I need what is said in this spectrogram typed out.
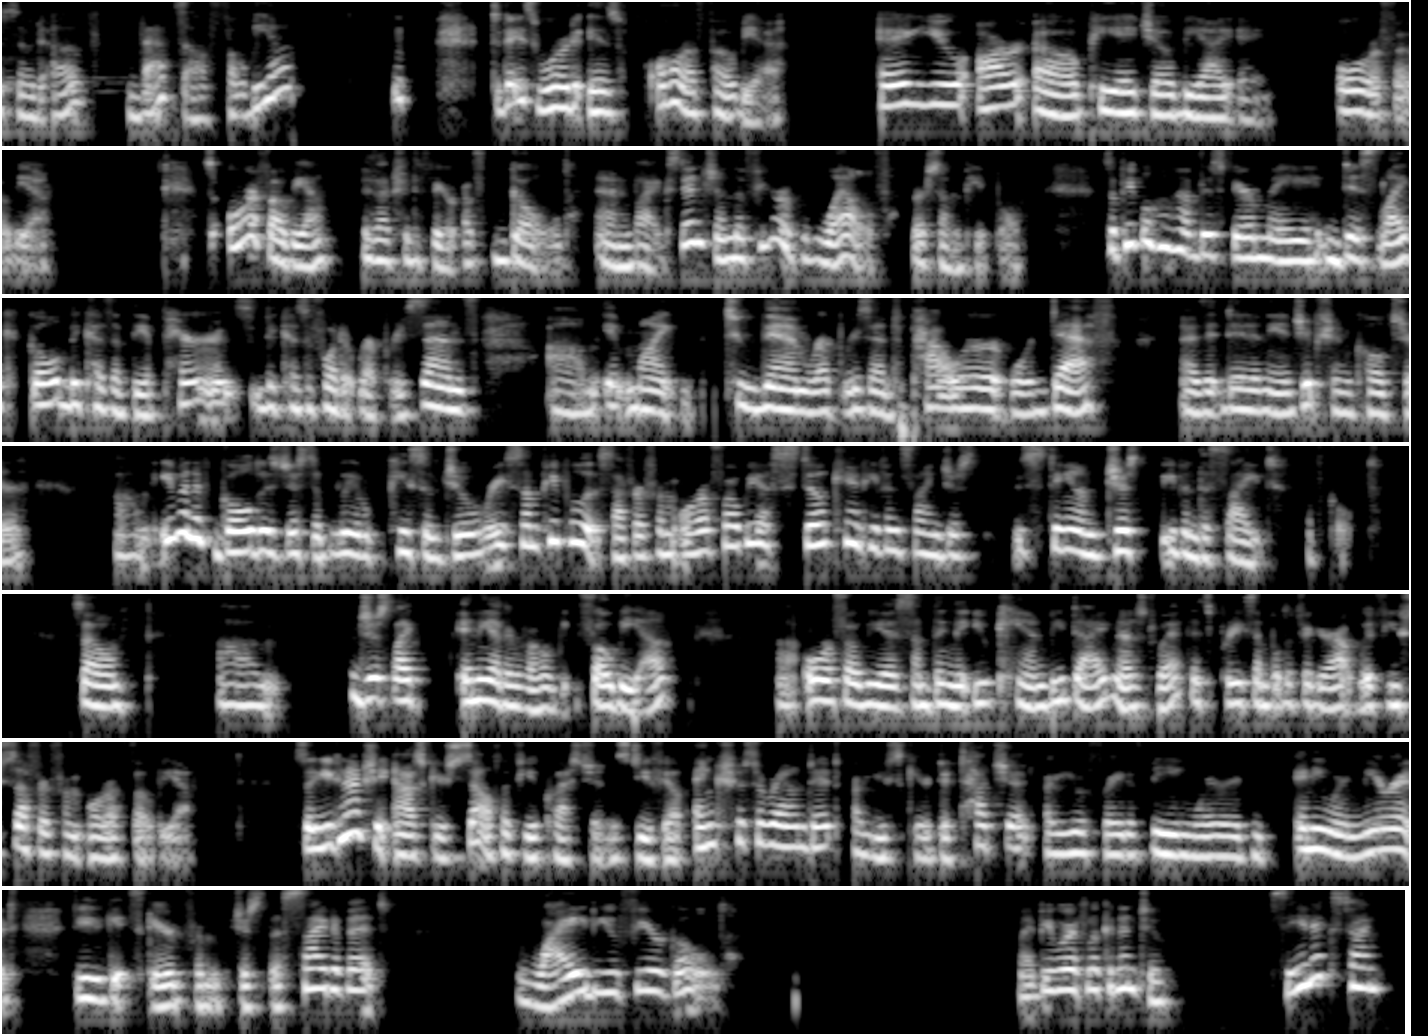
episode of That's a Phobia. Today's word is aurophobia. A U R O P H O B I A. Aurophobia. So, aurophobia is actually the fear of gold, and by extension, the fear of wealth for some people. So, people who have this fear may dislike gold because of the appearance, because of what it represents. Um, it might, to them, represent power or death, as it did in the Egyptian culture. Um, even if gold is just a little piece of jewelry, some people that suffer from aurophobia still can't even sign just stand just even the sight of gold. So, um, just like any other phobia, uh, aurophobia is something that you can be diagnosed with. It's pretty simple to figure out if you suffer from aurophobia. So you can actually ask yourself a few questions. Do you feel anxious around it? Are you scared to touch it? Are you afraid of being where, anywhere near it? Do you get scared from just the sight of it? Why do you fear gold? Might be worth looking into. See you next time.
